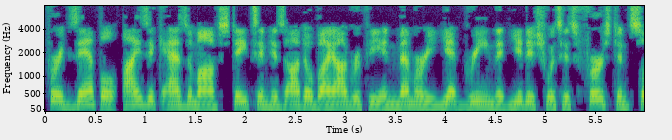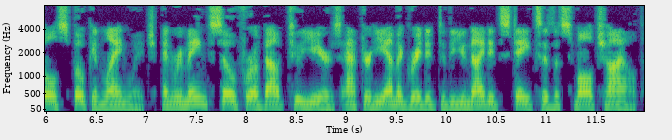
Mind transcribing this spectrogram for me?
For example, Isaac Asimov states in his autobiography In Memory Yet Green that Yiddish was his first and sole spoken language, and remained so for about two years after he emigrated to the United States as a small child.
